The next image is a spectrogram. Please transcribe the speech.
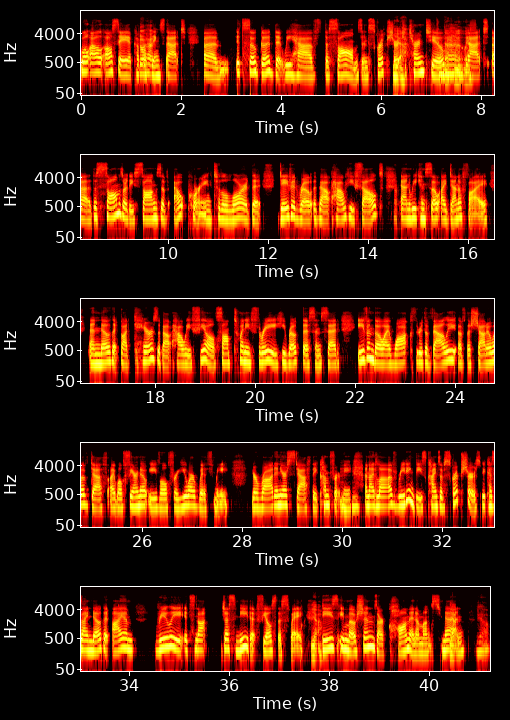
Well, I'll I'll say a couple ahead. things that um, it's so good that we have the Psalms and Scripture Yeah. to turn to. Definitely. That uh, the Psalms are these songs of outpouring to the Lord that David wrote about how he felt, and we can so identify and know that God cares about how we feel. Psalm twenty three, he wrote this and said, "Even though I walk through the valley of the shadow of death, I will fear no evil, for you are with me." Your rod and your staff, they comfort me. Mhm. And I love reading these kinds of scriptures because I know that I am really, it's not just me that feels this way. Yeah. These emotions are common amongst men. Yeah.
